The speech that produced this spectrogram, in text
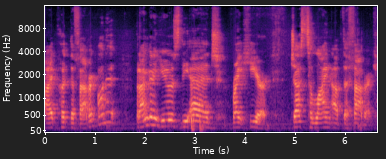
I put the fabric on it. But I'm going to use the edge right here just to line up the fabric.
